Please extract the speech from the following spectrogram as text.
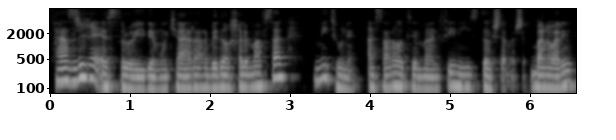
تزریق استروئید مکرر به داخل مفصل می‌تونه اثرات منفی نیز داشته باشه. بنابراین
